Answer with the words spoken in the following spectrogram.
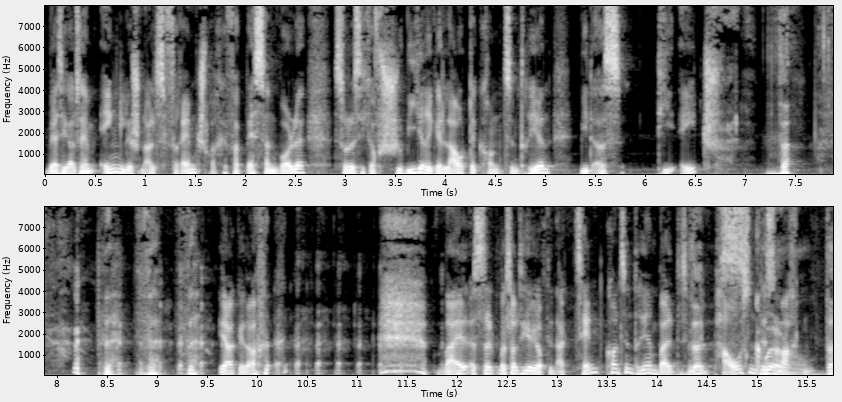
Wer sich also im Englischen als Fremdsprache verbessern wolle, solle sich auf schwierige Laute konzentrieren, wie das TH. The. Ja, genau. weil es, man sollte sich auf den Akzent konzentrieren, weil das mit den Pausen squirrel, das macht. The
